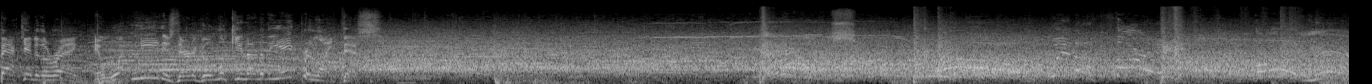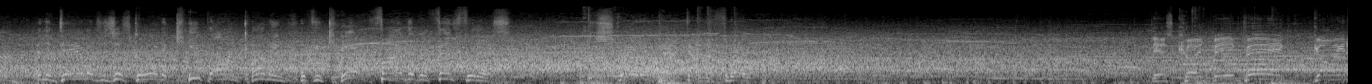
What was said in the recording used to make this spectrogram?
Back into the ring. And what need is there to go looking under the apron like this? Oh, and the damage is just going to keep on coming if you can't find the defense for this. Straight impact on the throat. This could be big. Going.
